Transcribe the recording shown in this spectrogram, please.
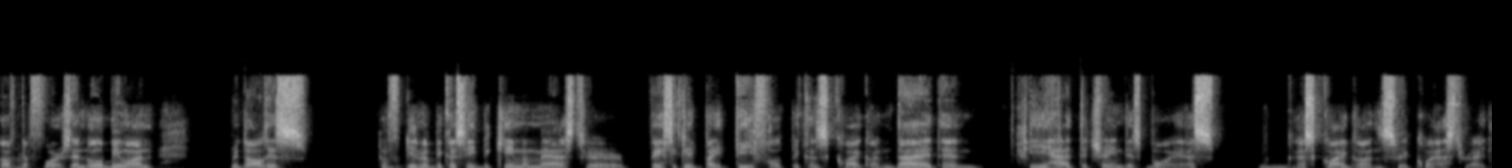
of the Force, and Obi Wan, with all his, you know, because he became a master basically by default because Qui Gon died, and he had to train this boy as mm. as Qui Gon's request, right?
